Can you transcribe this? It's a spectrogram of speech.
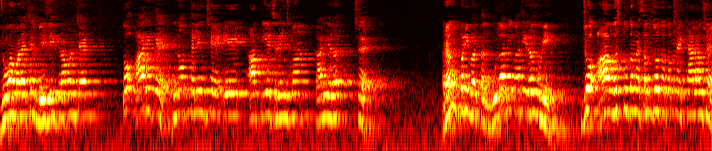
જોવા મળે છે, બેઝિક દ્રાવણ છે. તો આ રીતે ફિનોપ્થેલિન છે એ આ પીએચ રેન્જમાં કાર્યરત છે. રંગ પરિવર્તન, ગુલાબીમાંથી રંગહીન જો આ વસ્તુ તમે સમજો તો તમને ખ્યાલ આવશે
